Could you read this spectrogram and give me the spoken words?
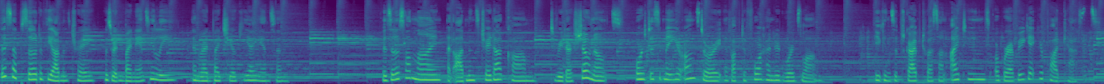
This episode of The Oddments Tray was written by Nancy Lee and read by Chioke I'Anson. Visit us online at oddmentstray.com to read our show notes or to submit your own story of up to 400 words long. You can subscribe to us on iTunes or wherever you get your podcasts.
